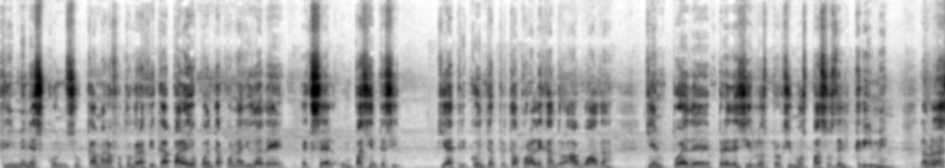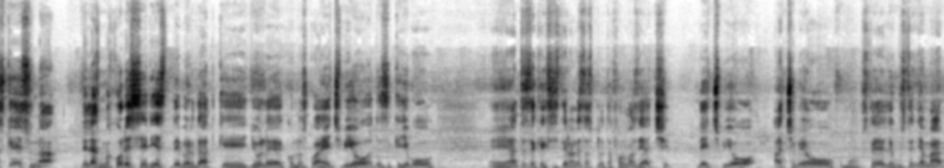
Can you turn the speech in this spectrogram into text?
crímenes con su cámara fotográfica. Para ello cuenta con la ayuda de Excel, un paciente psiquiátrico interpretado por Alejandro Aguada, quien puede predecir los próximos pasos del crimen. La verdad es que es una de las mejores series de verdad que yo le conozco a HBO desde que llevo eh, antes de que existieran estas plataformas de, H, de HBO, HBO como ustedes le gusten llamar,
